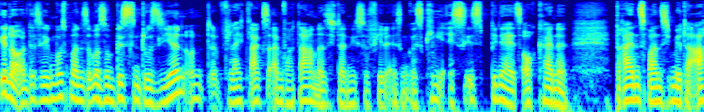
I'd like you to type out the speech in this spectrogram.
Genau, und deswegen muss man es immer so ein bisschen dosieren und äh, vielleicht lag es einfach daran, dass ich da nicht so viel essen konnte. Es, ging, es ist, bin ja jetzt auch keine 23,80 Meter.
